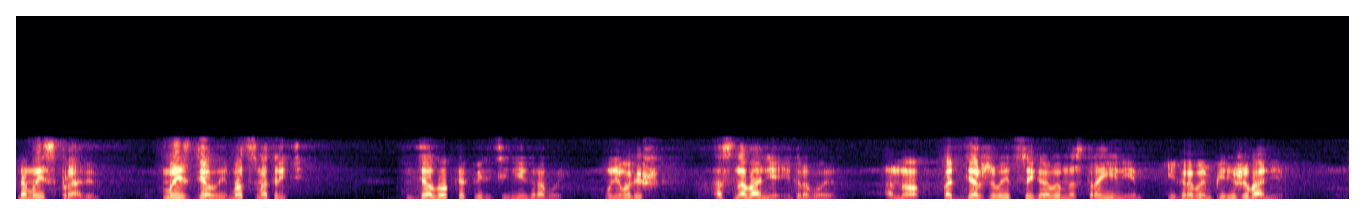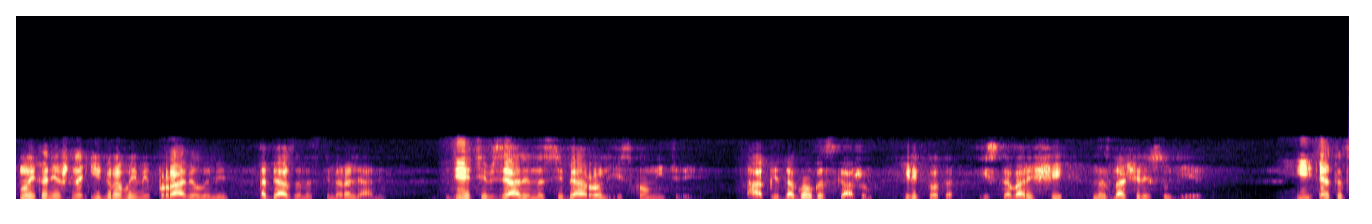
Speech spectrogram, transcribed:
Да мы исправим. Мы сделаем. Вот смотрите. Диалог, как видите, не игровой. У него лишь основание игровое. Оно поддерживается игровым настроением, игровым переживанием. Ну и, конечно, игровыми правилами, обязанностями, ролями. Дети взяли на себя роль исполнителей. А педагога, скажем, или кто-то из товарищей назначили судьей. И этот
